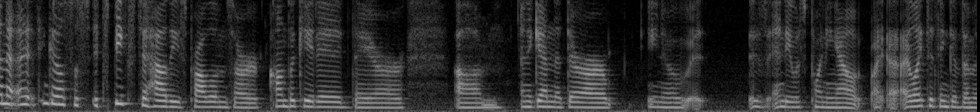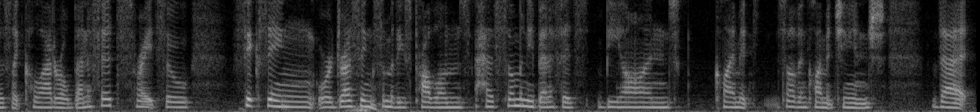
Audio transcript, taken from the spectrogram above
and I think it also it speaks to how these problems are complicated. They are, um, and again that there are you know. as Andy was pointing out, I, I like to think of them as like collateral benefits, right? So fixing or addressing some of these problems has so many benefits beyond climate solving climate change that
